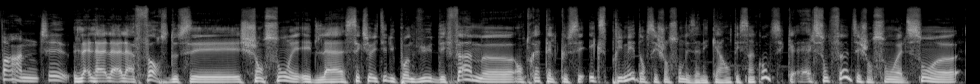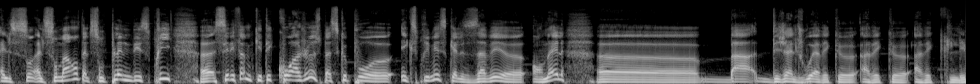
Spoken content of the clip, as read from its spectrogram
fun too. La, la- la- la force de ces chansons et, et de la sexualité du point de vue des femmes, euh, en tout cas telle que c'est exprimé dans ces chansons des années 40 et 50, c'est qu'elles sont fun ces chansons, elles sont, euh, elles sont, elles sont marrantes, elles sont pleines d'esprit. Euh, c'est les femmes qui étaient courageuses parce que pour euh, exprimer ce qu'elles avaient euh, en elles, euh, bah déjà elles jouaient avec avec avec les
